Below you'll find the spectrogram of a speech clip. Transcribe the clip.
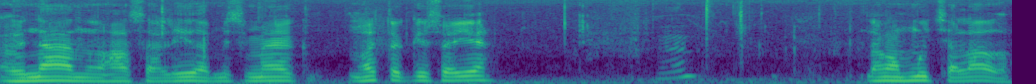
Hoy nada nos ha salido. A mí se me... No esto que hizo ayer. ¿Mm? Damos muy salado.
